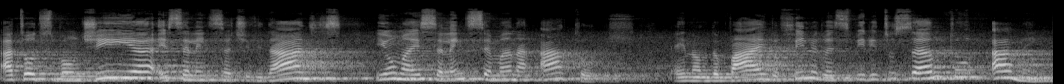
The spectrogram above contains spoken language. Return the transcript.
A todos bom dia, excelentes atividades e uma excelente semana a todos. Em nome do Pai, do Filho e do Espírito Santo. Amém.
